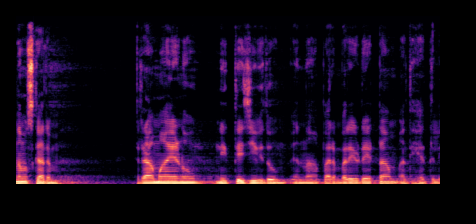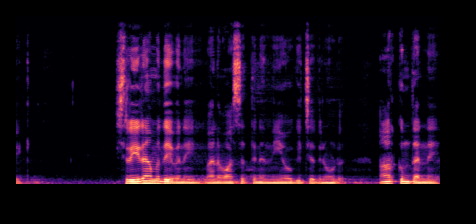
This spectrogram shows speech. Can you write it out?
നമസ്കാരം. രാമായണവും നിത്യജീവിതവും എന്ന പരമ്പരയുടെ എട്ടാം അധ്യായത്തിലേക്ക്. ശ്രീരാമദേവനെ വനവാസത്തിന് നിയോഗിച്ചതിനോട് ആർക്കും തന്നെ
